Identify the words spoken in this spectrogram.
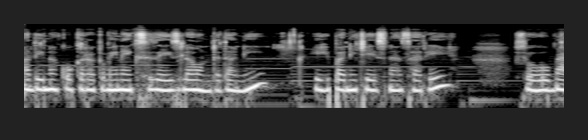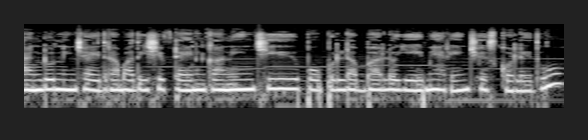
అది నాకు ఒక రకమైన ఎక్సర్సైజ్లా ఉంటుందని. ఏ పని చేసినా సరే సో బెంగళూరు నుంచి హైదరాబాద్కి షిఫ్ట్ అయిన నుంచి పోపుల డబ్బాలో ఏమీ అరేంజ్ చేసుకోలేదు.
